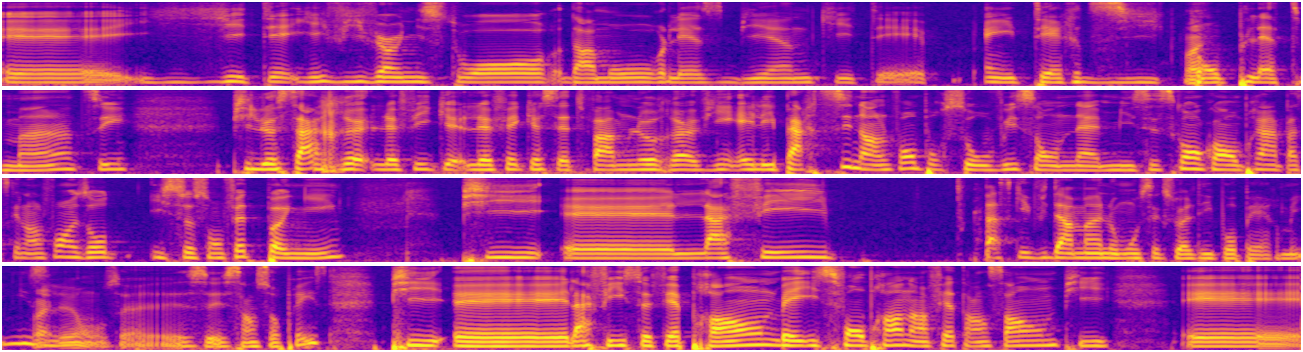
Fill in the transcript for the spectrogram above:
euh, il, était, il vivait une histoire d'amour lesbienne qui était interdit Ouais. complètement, tu sais. Puis là, ça re- le, fait que, le fait que cette femme-là revient, elle est partie, dans le fond, pour sauver son ami. C'est ce qu'on comprend, parce que dans le fond, eux autres, ils se sont fait pogner. Puis euh, la fille, parce qu'évidemment, l'homosexualité n'est pas permise, Ouais. là, on se- c'est sans surprise. Puis euh, la fille se fait prendre, ben, ils se font prendre en fait ensemble, puis euh,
